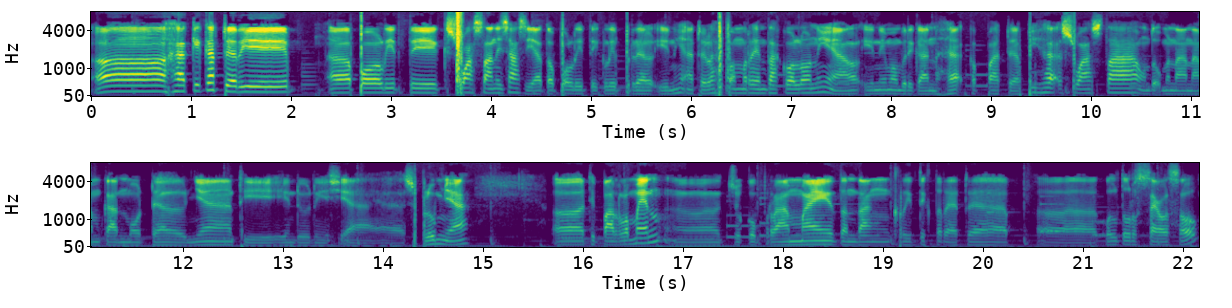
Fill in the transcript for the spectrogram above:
Uh, hakikat dari uh, politik swastanisasi atau politik liberal ini adalah pemerintah kolonial ini memberikan hak kepada pihak swasta untuk menanamkan modalnya di Indonesia. Ya, sebelumnya uh, di parlemen uh, cukup ramai tentang kritik terhadap uh, kultur selsel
